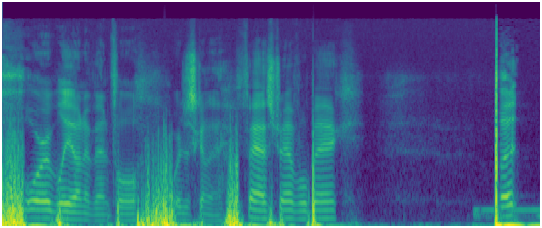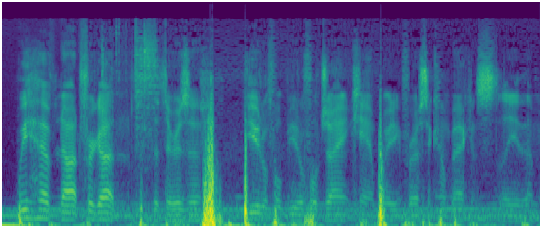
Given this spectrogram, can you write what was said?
horribly uneventful, we're just gonna fast travel back. But we have not forgotten that there is a beautiful, beautiful giant camp waiting for us to come back and slay them.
